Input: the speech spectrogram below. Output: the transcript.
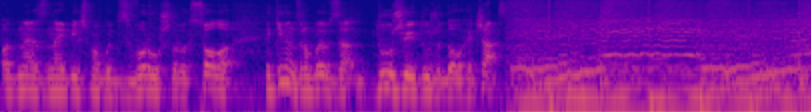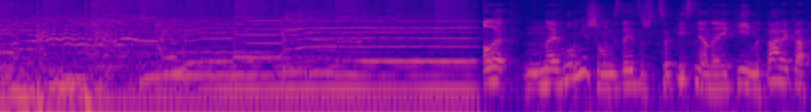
одне з найбільш, мабуть, зворушливих соло, які він зробив за дуже і дуже довгий час. Але найголовніше, мені здається, що це пісня, на якій Металіка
